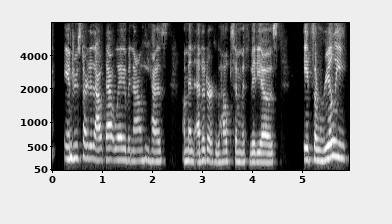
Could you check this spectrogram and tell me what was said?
andrew started out that way but now he has um, an editor who helps him with videos it's a really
